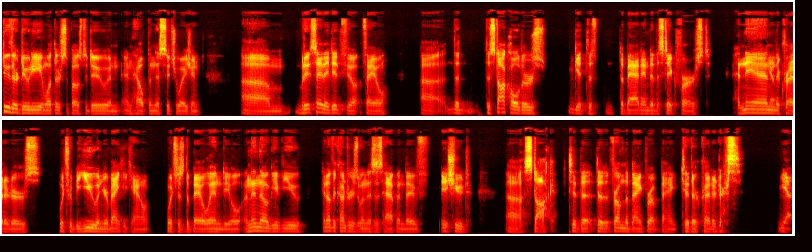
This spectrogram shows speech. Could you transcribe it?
do their duty and what they're supposed to do and and help in this situation. Um, but it say they did fail, fail. Uh, the the stockholders get the the bad end of the stick first, and then yep. the creditors, which would be you and your bank account, which is the bail in deal, and then they'll give you in other countries when this has happened, they've issued uh, stock to the to, from the bankrupt bank to their creditors. Yeah,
